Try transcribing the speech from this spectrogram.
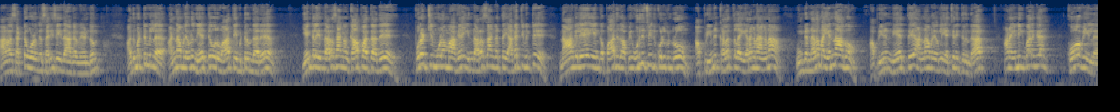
ஆனால் சட்ட ஒழுங்கை சரி செய்தாக வேண்டும். அது மட்டும் இல்ல அண்ணாமலை அவர்கள் நேற்றே ஒரு வார்த்தையை விட்டிருந்தாரு. எங்களை இந்த அரசாங்கம் காப்பாத்தாது. புரட்சி மூலமாக இந்த அரசாங்கத்தை அகற்றிவிட்டு நாங்களே எங்க பாதுகாப்பை உறுதி செய்து கொள்கின்றோம். அப்படின்னு களத்துல இறங்குனாங்கன்னா உங்க நிலைமை என்ன ஆகும்? அப்படின்னு நேத்தே அண்ணாமலை அவர்கள் எச்சரித்திருந்தார். ஆனால் இன்னைக்கு பாருங்க கோவையில்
